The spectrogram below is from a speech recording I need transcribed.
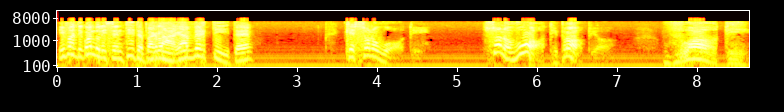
Infatti quando li sentite parlare avvertite che sono vuoti. Sono vuoti proprio vuoti,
